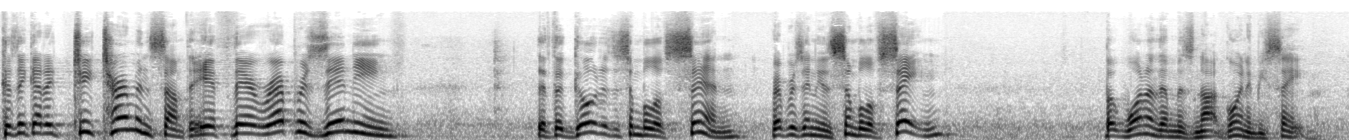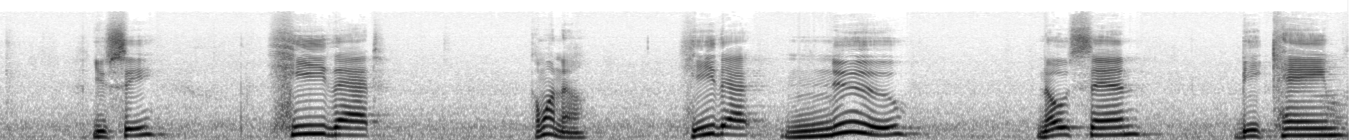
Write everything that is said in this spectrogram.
because they got to determine something. If they're representing, if the goat is a symbol of sin, representing the symbol of Satan, but one of them is not going to be Satan. You see, he that, come on now, he that knew no sin became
